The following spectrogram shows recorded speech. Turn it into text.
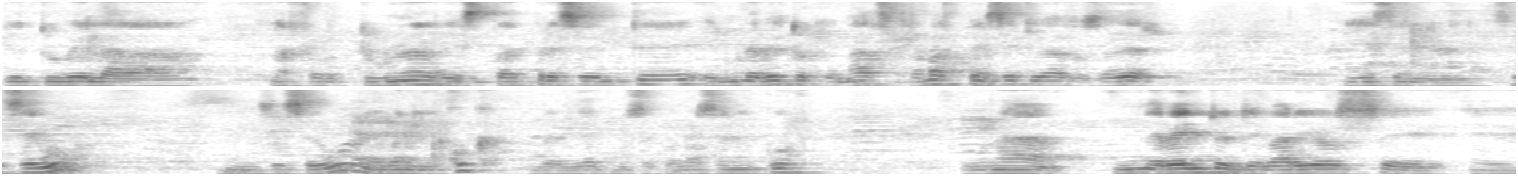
Yo tuve la, la fortuna de estar presente en un evento que más, jamás pensé que iba a suceder. Y es en el CCU, en el CCU, en el, CUC, en realidad como se conoce en el CUC, un evento entre varios eh, eh,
